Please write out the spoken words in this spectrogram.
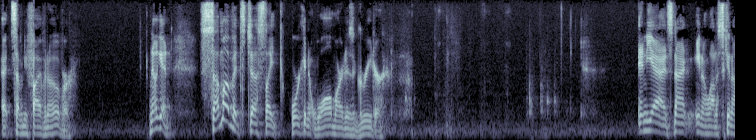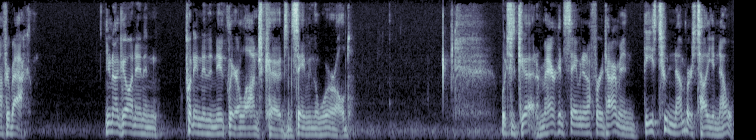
at 75 and over. Now, again, some of it's just like working at Walmart as a greeter. And yeah, it's not, you know, a lot of skin off your back. You're not going in and putting in the nuclear launch codes and saving the world. which is good. Americans saving enough for retirement. These two numbers tell you no.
